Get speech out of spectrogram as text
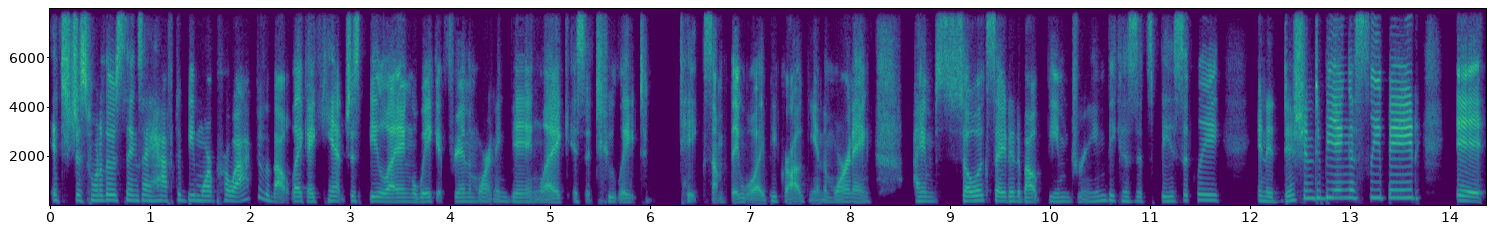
it's just one of those things I have to be more proactive about. Like, I can't just be laying awake at three in the morning being like, is it too late to take something? Will I be groggy in the morning? I am so excited about Beam Dream because it's basically, in addition to being a sleep aid, it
